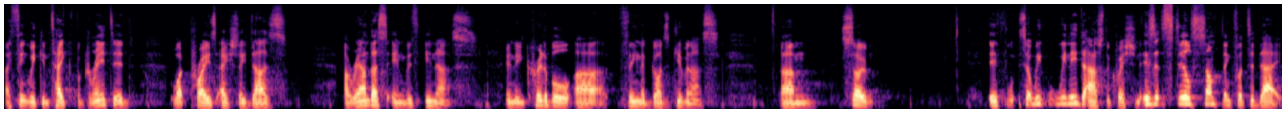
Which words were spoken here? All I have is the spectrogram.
I think we can take for granted what praise actually does around us and within us, an incredible uh, thing that God's given us. Um, so, if, so we, we need to ask the question is it still something for today?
